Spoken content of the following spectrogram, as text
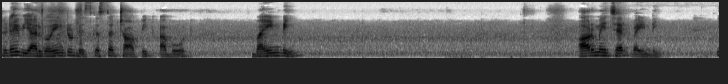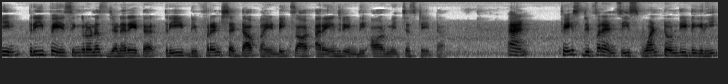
Today we are going to discuss the topic about winding armature winding. In three-phase synchronous generator, three different set of windings are arranged in the armature stator. And phase difference is 120 degree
